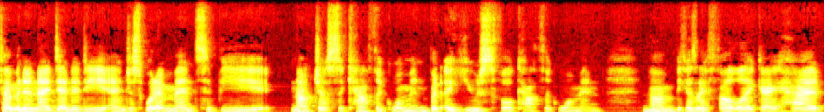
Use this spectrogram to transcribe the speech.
feminine identity and just what it meant to be not just a Catholic woman, but a useful Catholic woman. Um, mm, because I felt like I had,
